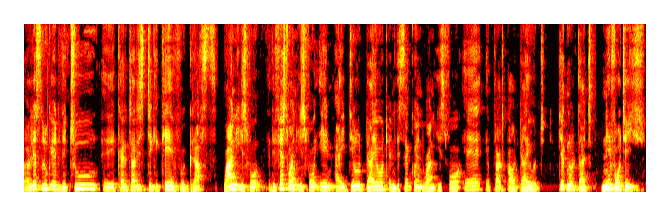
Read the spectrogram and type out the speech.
Uh, let's look at the two uh, characteristic curve graphs. One is for the first one is for an ideal diode, and the second one is for a, a practical diode. Take note that knee voltage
